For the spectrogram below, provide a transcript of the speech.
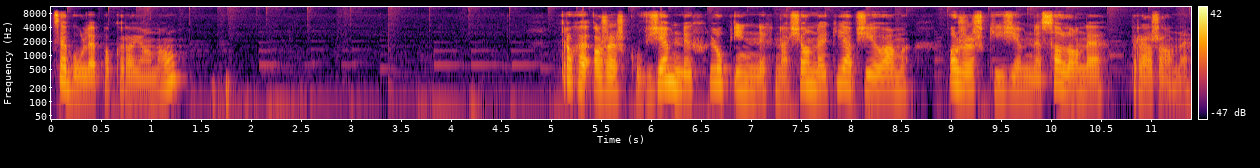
cebulę pokrojoną, trochę orzeszków ziemnych lub innych nasionek. Ja wzięłam orzeszki ziemne solone, prażone.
